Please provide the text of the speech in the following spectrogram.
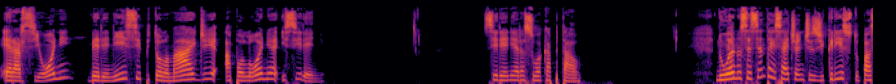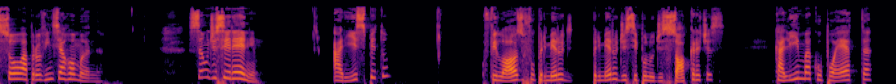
Era Arcione, Berenice, Ptolomaide, Apolônia e Cirene. Cirene era sua capital. No ano 67 a.C., passou à província romana. São de Cirene Aríspito, o filósofo, primeiro, primeiro discípulo de Sócrates, Calímaco, poeta,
